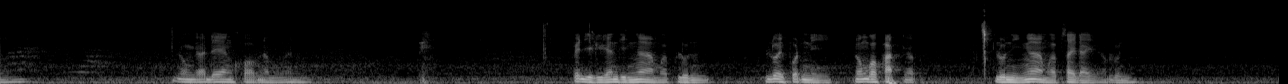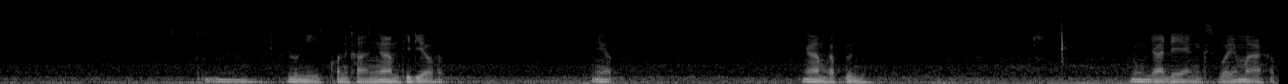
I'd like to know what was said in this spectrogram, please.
มลงยาแดงขอบน้ำเงิน เป็นอีกเหรียญที่งามครับรุ่นรวยพดนีลงพอพัดครับ รุ่นนี้งามครับใส่ใดครับรุ่นนี้รุ่นนี้ค่อนข้างงามทีเดียวครับ นี่ครับ งามครับรุ่นนี้ นุ่งยาแดงสวยมากครับ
